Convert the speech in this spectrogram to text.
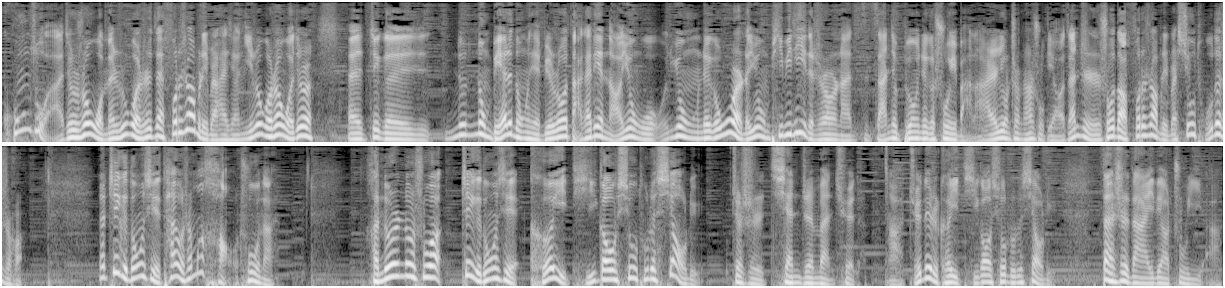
工作啊，就是说我们如果是在 Photoshop 里边还行，你如果说我就是呃这个弄弄别的东西，比如说我打开电脑用我用这个 Word 用 PPT 的时候呢，咱就不用这个数位板了，还是用正常鼠标，咱只是说到 Photoshop 里边修图的时候。那这个东西它有什么好处呢？很多人都说这个东西可以提高修图的效率，这是千真万确的啊，绝对是可以提高修图的效率。但是大家一定要注意啊，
